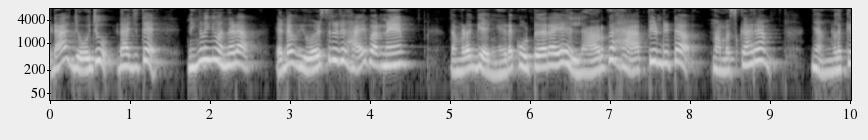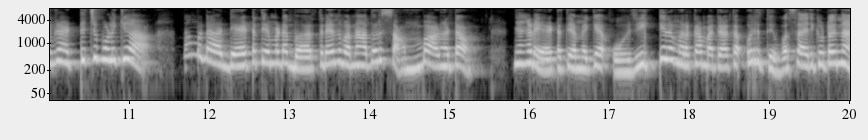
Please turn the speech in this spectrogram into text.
എടാ ജോജു അജിത്തെ നിങ്ങളിങ്ങ് വന്നടാ. എന്റെ വ്യൂവേഴ്സിനൊരു ഹായ് പറഞ്ഞേ. നമ്മുടെ ഗംഗയുടെ കൂട്ടുകാരായ എല്ലാവർക്കും ഹാപ്പി ഉണ്ട് കേട്ടോ. നമസ്കാരം. ഞങ്ങളൊക്കെ ഇവിടെ അട്ടിച്ച് പൊളിക്കുക നമ്മുടെ ഏട്ടത്തി അമ്മയുടെ ബർത്ത്ഡേ എന്ന് പറഞ്ഞാൽ അതൊരു സംഭവമാണ് കേട്ടോ. ഞങ്ങളുടെ ഏട്ടത്തി അമ്മയ്ക്ക് ഒരിക്കലും മറക്കാൻ പറ്റാത്ത ഒരു ദിവസമായിരിക്കും കേട്ടോ ഇന്ന്.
